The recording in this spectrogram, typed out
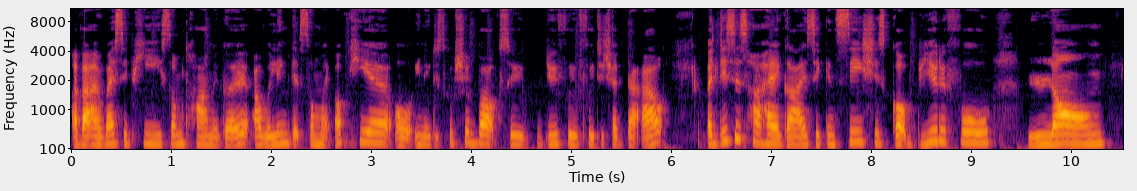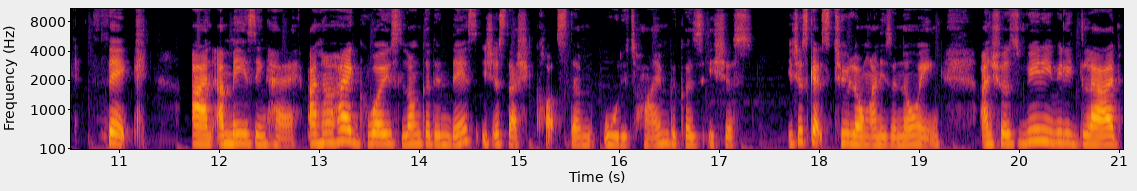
about a recipe some time ago. I will link it somewhere up here or in the description box so do feel free to check that out. But this is her hair guys. You can see she's got beautiful, long, thick and amazing hair. And her hair grows longer than this. It's just that she cuts them all the time because it's just it just gets too long and is annoying. And she was really really glad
